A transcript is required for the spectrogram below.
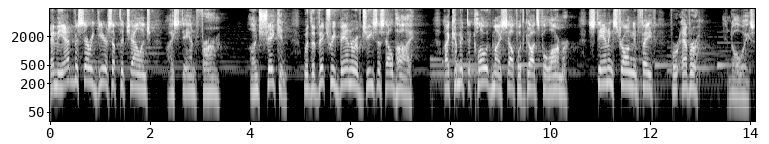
and the adversary gears up to challenge, I stand firm, unshaken with the victory banner of Jesus held high, I commit to clothe myself with God's full armor, standing strong in faith forever and always.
